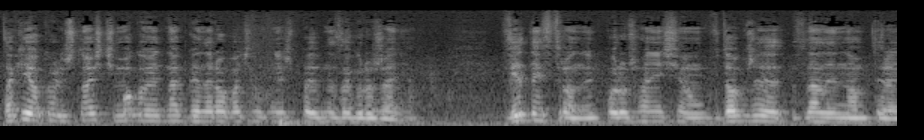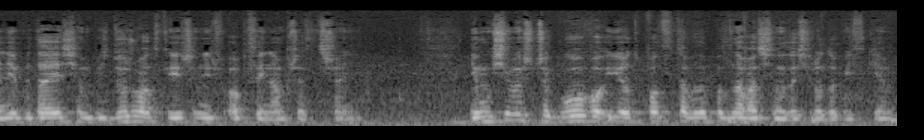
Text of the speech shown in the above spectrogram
Takie okoliczności mogą jednak generować również pewne zagrożenia. Z jednej strony poruszanie się w dobrze znanym nam terenie wydaje się być dużo łatwiejsze niż w obcej nam przestrzeni. Nie musimy szczegółowo i od podstaw zapoznawać się ze środowiskiem.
